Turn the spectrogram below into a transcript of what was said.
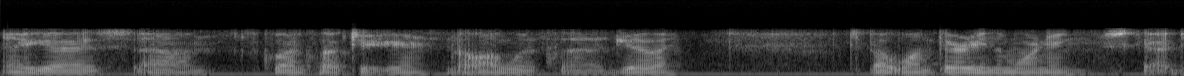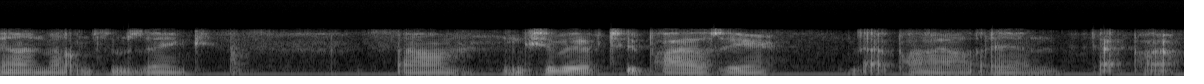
Hey guys, um, Coin Collector here, along with uh, Joey. It's about 1.30 in the morning. Just got done melting some zinc. Um, you can see we have two piles here, that pile and that pile.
